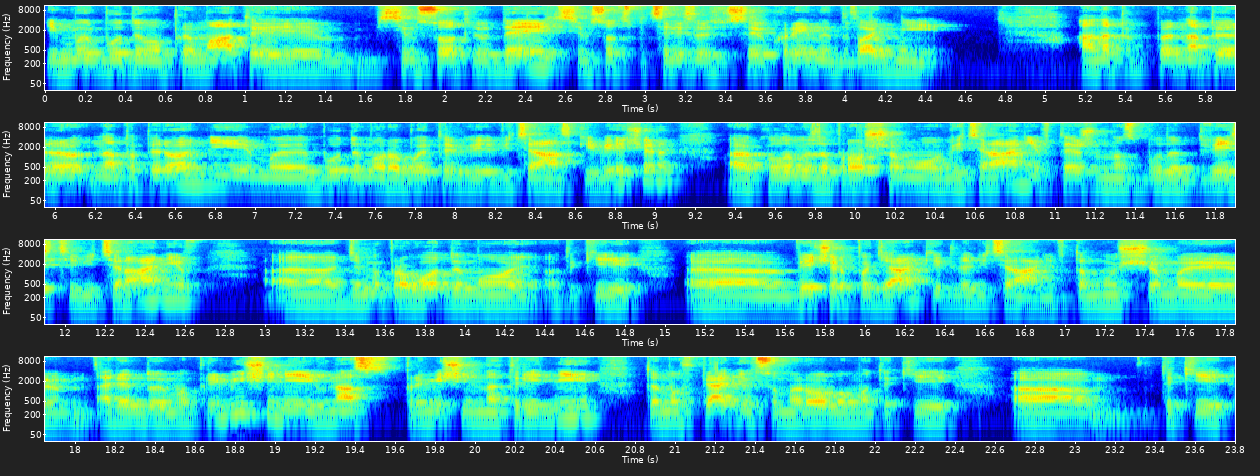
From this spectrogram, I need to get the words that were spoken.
і ми будемо приймати 700 людей, 700 спеціалістів з усієї України два дні. А на на на попередній ми будемо робити ветеранський вечір, е, коли ми запрошуємо ветеранів. Теж у нас буде 200 ветеранів, е, де ми проводимо такий е, вечір подяки для ветеранів, тому що ми орендуємо приміщення, і в нас приміщення на три дні. Тому в п'ятницю ми робимо такий, е, такий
